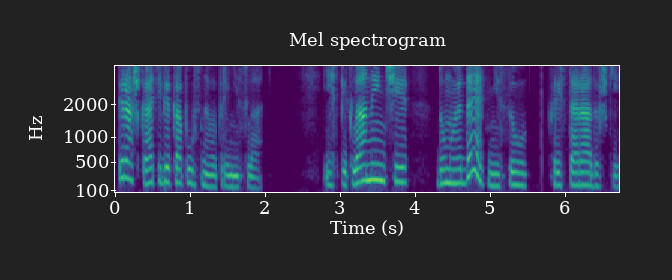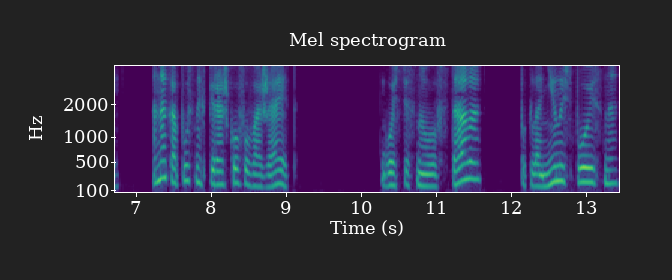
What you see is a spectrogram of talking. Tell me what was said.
пирожка тебе капустного принесла. Испекла нынче, думаю, дай отнесу, Христа радужки. Она капустных пирожков уважает. Гостья снова встала, поклонилась поясно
